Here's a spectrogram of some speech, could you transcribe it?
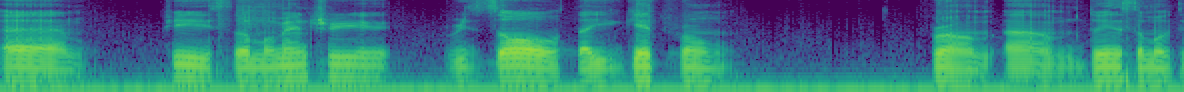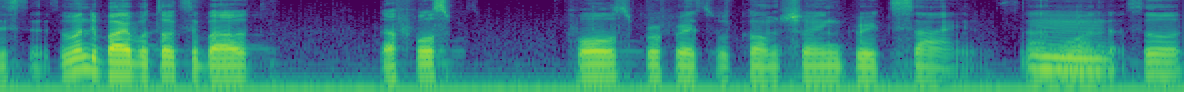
um peace or momentary result that you get from from um doing some of these things. When the Bible talks about that false false prophets will come showing great signs and Mm. wonders. So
